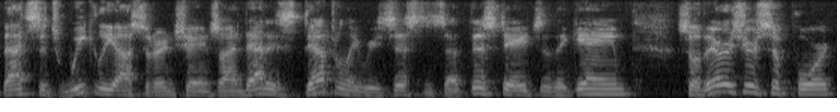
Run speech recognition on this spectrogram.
that's its weekly oscillator and change line. That is definitely resistance at this stage of the game. So there's your support.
